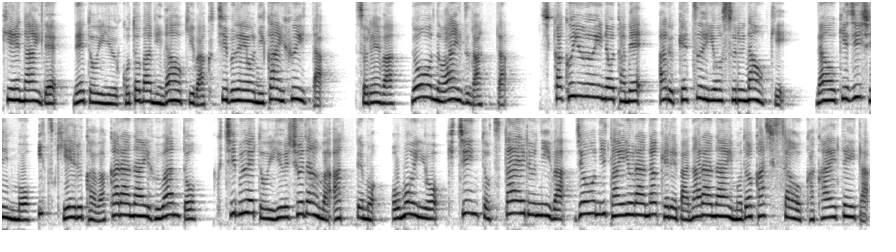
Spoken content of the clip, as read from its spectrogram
消えないで、ねという言葉に直樹は口笛を2回吹いた。それは、脳の合図だった。視覚優位のため、ある決意をする直樹。直樹自身もいつ消えるかわからない不安と、口笛という手段はあっても、思いをきちんと伝えるには情に頼らなければならないもどかしさを抱えていた。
